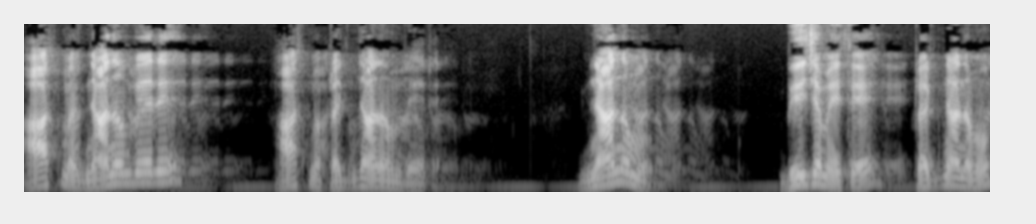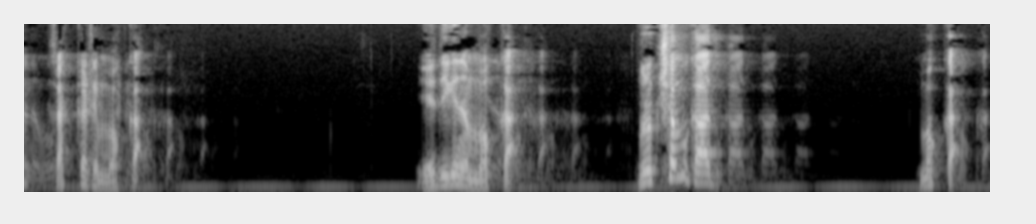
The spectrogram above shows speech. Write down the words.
ఆత్మ జ్ఞానం వేరే ఆత్మ ప్రజ్ఞానం వేరే. జ్ఞానము బీజమైతే ప్రజ్ఞానము చక్కటి మొక్క. ఎదిగిన మొక్క. వృక్షము కాదు మొక్క.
